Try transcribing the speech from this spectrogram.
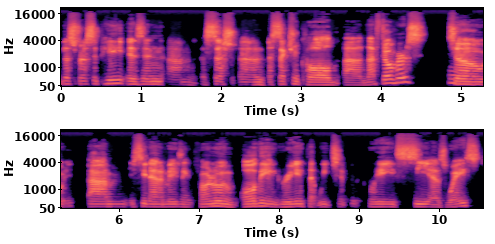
this recipe is in um, a, session, uh, a section called uh, leftovers. So um, you see that amazing photo of all the ingredients that we typically see as waste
